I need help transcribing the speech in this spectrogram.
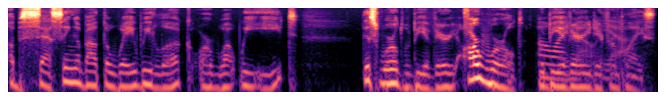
obsessing about the way we look or what we eat, this world would be a very our world would Oh, be a I very know, different yeah. place.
